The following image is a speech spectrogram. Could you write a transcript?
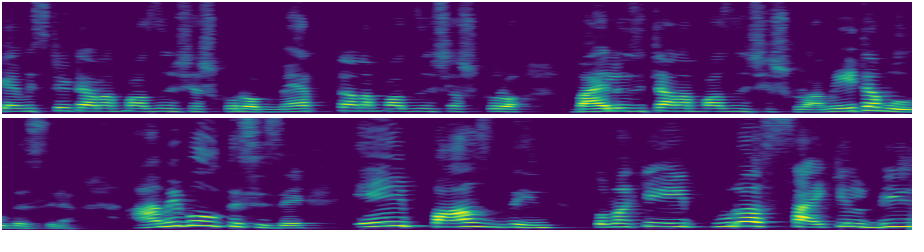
কেমিস্ট্রি টানা পাঁচ দিন শেষ করো ম্যাথ টানা পাঁচ দিন শেষ করো বায়োলজি টানা পাঁচ দিন শেষ করো। আমি এটা বলতেছি না। আমি বলতেছি যে এই পাঁচ দিন তোমাকে এই পুরো সাইকেল বিশ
